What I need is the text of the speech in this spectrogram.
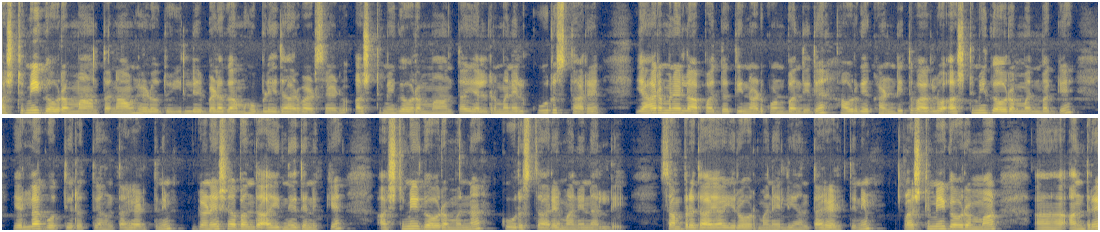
ಅಷ್ಟಮಿ ಗೌರಮ್ಮ ಅಂತ ನಾವು ಹೇಳೋದು. ಇಲ್ಲಿ ಬೆಳಗಾಂ ಹುಬ್ಬಳ್ಳಿ ಧಾರವಾಡ ಸೈಡು ಅಷ್ಟಮಿ ಗೌರಮ್ಮ ಅಂತ ಎಲ್ಲರ ಮನೇಲಿ ಕೂರಿಸ್ತಾರೆ. ಯಾರ ಮನೇಲಿ ಆ ಪದ್ಧತಿ ನಡ್ಕೊಂಡು ಬಂದಿದೆ, ಅವ್ರಿಗೆ ಖಂಡಿತವಾಗ್ಲೂ ಅಷ್ಟಮಿ ಗೌರಮ್ಮನ ಬಗ್ಗೆ ಎಲ್ಲ ಗೊತ್ತಿರುತ್ತೆ ಅಂತ ಹೇಳ್ತೀನಿ. ಗಣೇಶ ಬಂದ ಐದನೇ ದಿನಕ್ಕೆ ಅಷ್ಟಮಿ ಗೌರಮ್ಮನ ಕೂರಿಸ್ತಾರೆ ಮನೆಯಲ್ಲಿ, ಸಂಪ್ರದಾಯ ಇರೋರ ಮನೆಯಲ್ಲಿ ಅಂತ ಹೇಳ್ತೀನಿ. ಅಷ್ಟಮಿ ಗೌರಮ್ಮ ಅಂದರೆ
